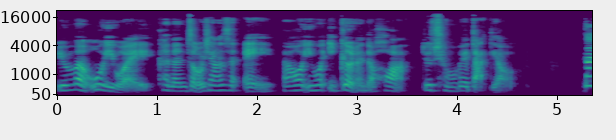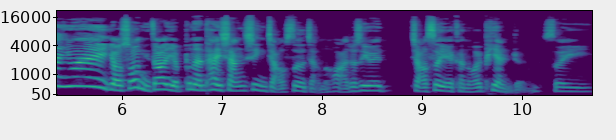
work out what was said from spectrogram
原本误以为可能走向是 A，然后因为一个人的话就全部被打掉了。但因为有时候你知道也不能太相信角色讲的话，就是因为角色也可能会骗人，所以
